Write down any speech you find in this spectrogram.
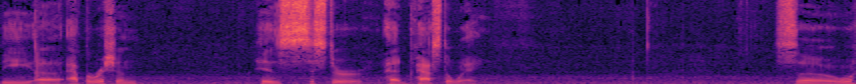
the uh, apparition, his sister had passed away. So,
